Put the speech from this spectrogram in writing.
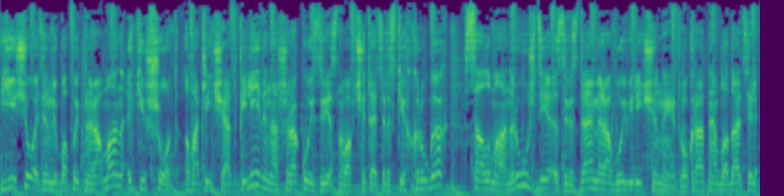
Еще один любопытный роман «Кишот». В отличие от Пелевина, широко известного в читательских кругах, Салман Ружди – звезда мировой величины, двукратный обладатель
